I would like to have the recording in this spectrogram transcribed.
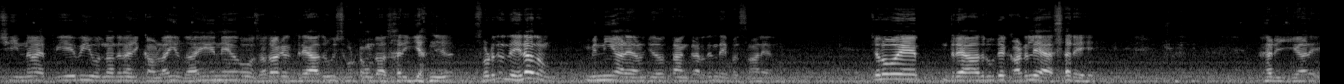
ਚੀਨਾ ਹੈਪੀ ਇਹ ਵੀ ਉਹਨਾਂ ਦੇ ਨਾਲ ਕਮਲਾ ਹੀ ਹੁੰਦਾ ਸੀ, ਇਹਨੇ ਹੋ ਸਕਦਾ ਕਿ ਦਰਿਆ ਦਰੂ ਹੀ ਸੁੱਟ ਆਉਂਦਾ ਸਾਰੀ ਜੰਜ ਸੁੱਟ ਦਿੰਦੇ ਸੀ ਨਾ ਉਦੋਂ, ਮਿੰਨੀ ਵਾਲਿਆਂ ਨੂੰ ਜਦੋਂ ਤੰਗ ਕਰ ਦਿੰਦੇ ਬੱਸਾਂ ਵਾਲਿਆਂ ਨੂੰ। ਚਲੋ ਇਹ ਦਰਿਆ ਦਰੂ ਤੇ ਕੱਢ ਲਿਆ ਸਰ ਇਹ, ਹਰੀ ਵਾਲੇ।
